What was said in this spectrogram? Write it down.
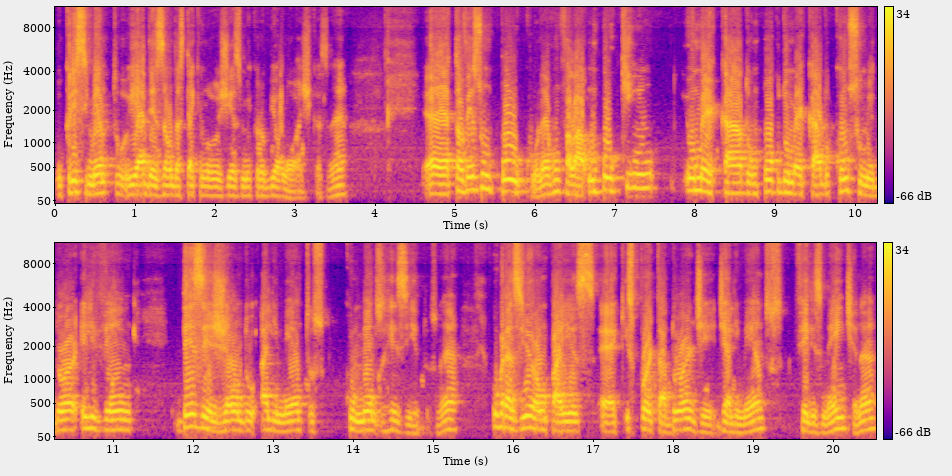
o crescimento e a adesão das tecnologias microbiológicas, né? É, talvez um pouco, né? Vamos falar um pouquinho o mercado, um pouco do mercado consumidor, ele vem desejando alimentos com menos resíduos, né? O Brasil é um país é, exportador de, de alimentos, felizmente, né?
